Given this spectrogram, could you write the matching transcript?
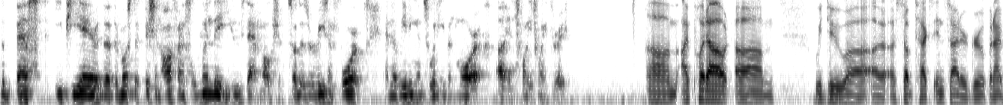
the best EPA or the, the most efficient offense when they use that motion. So there's a reason for it, and they're leading into it even more uh, in 2023. Um, I put out. Um, we do uh, a, a, subtext insider group, and I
